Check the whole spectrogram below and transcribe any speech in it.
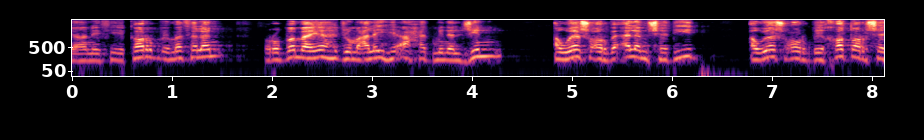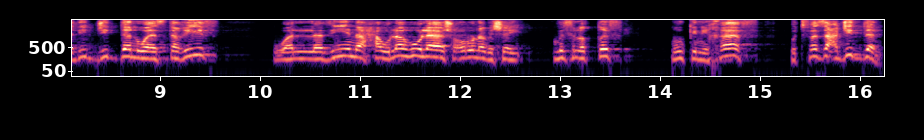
يعني في كرب مثلا ربما يهجم عليه أحد من الجن أو يشعر بألم شديد أو يشعر بخطر شديد جدا ويستغيث والذين حوله لا يشعرون بشيء مثل الطفل ممكن يخاف وتفزع جدا.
